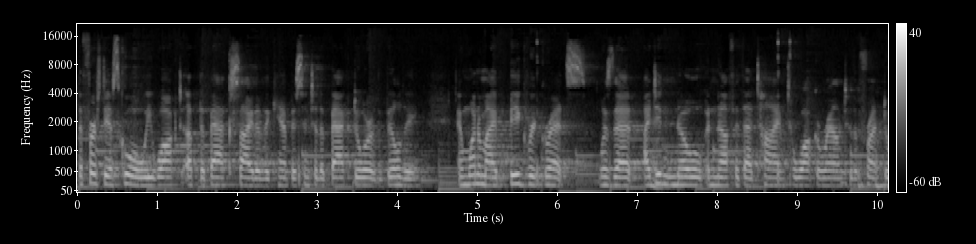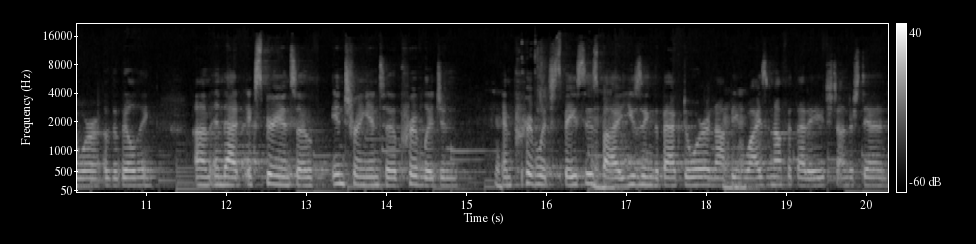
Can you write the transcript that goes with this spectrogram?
the first day of school, we walked up the back side of the campus into the back door of the building. And one of my big regrets was that I didn't know enough at that time to walk around to the front door of the building. Um, and that experience of entering into privilege and, and privileged spaces by using the back door and not being wise enough at that age to understand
